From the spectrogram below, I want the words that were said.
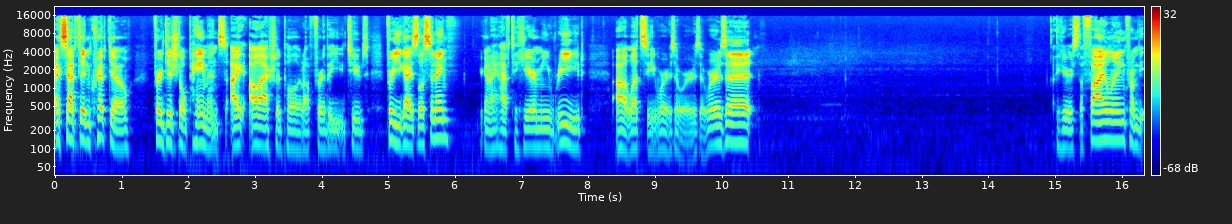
accepting crypto for digital payments. I, I'll actually pull it up for the YouTubes. For you guys listening, you're going to have to hear me read. Uh, let's see. Where is it? Where is it? Where is it? Here's the filing from the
